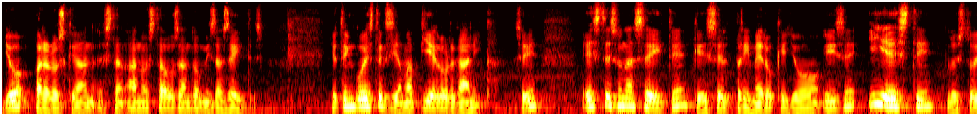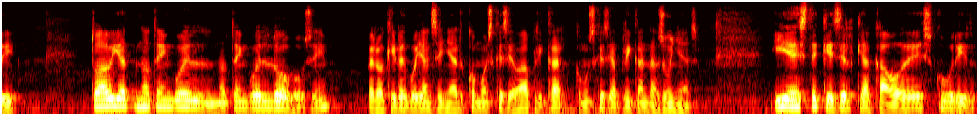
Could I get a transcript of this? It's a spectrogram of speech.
Yo, para los que han, están, han estado usando mis aceites, yo tengo este que se llama piel orgánica, ¿sí? Este es un aceite que es el primero que yo hice y este lo estoy, todavía no tengo el, no tengo el logo, ¿sí? Pero aquí les voy a enseñar cómo es que se va a aplicar, cómo es que se aplican las uñas. Y este que es el que acabo de descubrir,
